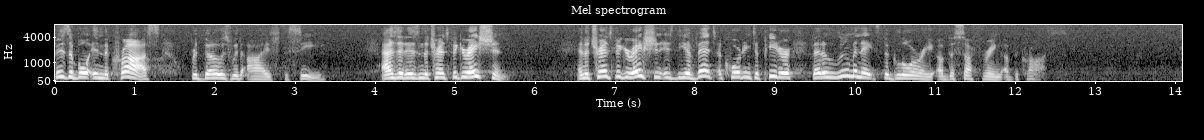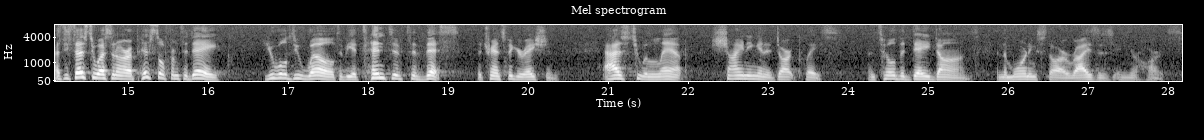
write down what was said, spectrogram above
visible in the cross for those with eyes to see as it is in the transfiguration. And the transfiguration is the event, according to Peter, that illuminates the glory of the suffering of the cross. As he says to us in our epistle from today, you will do well to be attentive to this, the transfiguration, as to a lamp shining in a dark place until the day dawns and the morning star rises in your hearts.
